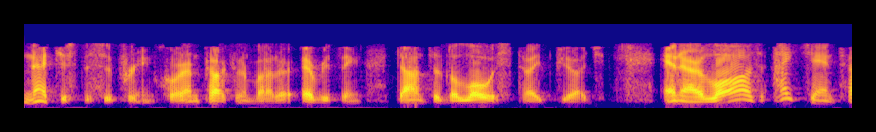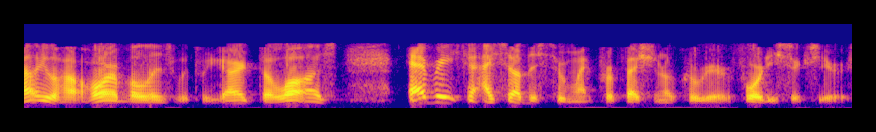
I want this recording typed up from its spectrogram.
not just the Supreme Court. I'm talking about everything down to the lowest type judge. And our laws, I can't tell you how horrible it is with regard to laws. Every I saw this through my professional career, 46 years.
